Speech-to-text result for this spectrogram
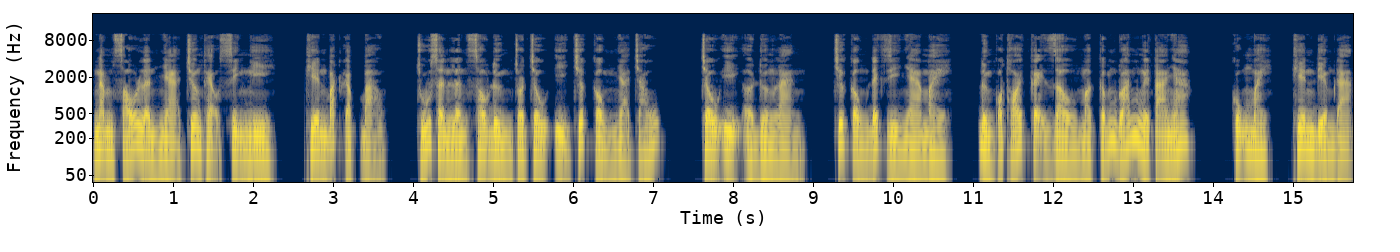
năm sáu lần nhà Trương Thẹo sinh nghi. Thiên bắt gặp bảo, chú Sần lần sau đừng cho Châu ị trước cổng nhà cháu. Châu y ở đường làng, chứ cổng đếch gì nhà mày, đừng có thói cậy giàu mà cấm đoán người ta nhá. Cũng may, Thiên điềm đạm,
